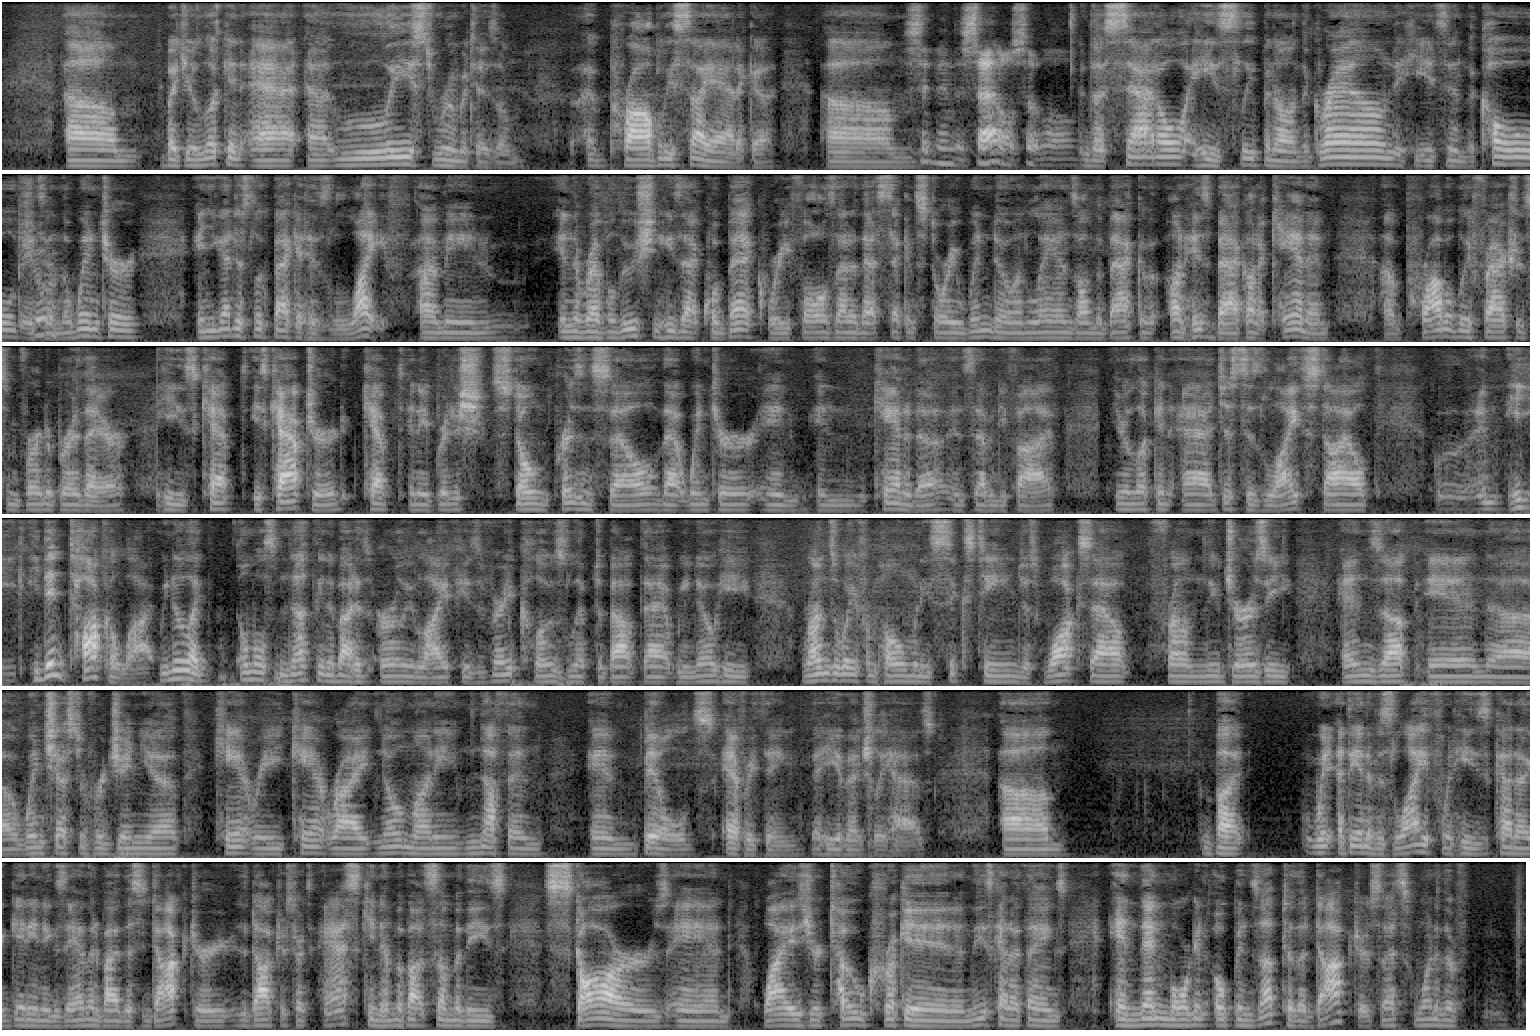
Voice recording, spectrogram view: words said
um, but you're looking at at least rheumatism, uh, probably sciatica. Um, Sitting in the saddle so long. The saddle. He's sleeping on the ground. He, it's in the cold. Sure. It's in the winter, and you got to just look back at his life. I mean, in the Revolution, he's at Quebec where he falls out of that second-story window and lands on the back of on his back on a cannon um, probably fractured some vertebrae there. He's kept he's captured, kept in a British stone prison cell that winter in in Canada in '75. You're looking at just his lifestyle, and he he didn't talk a lot. We know like almost nothing about his early life. He's very close-lipped about that. We know he runs away from home when he's 16, just walks out from New Jersey, ends up in uh, Winchester, Virginia. Can't read, can't write, no money, nothing and builds everything that he eventually has. Um, but when, at the end of his life, when he's kind of getting examined by this doctor, the doctor starts asking him about some of these scars and why is your toe crooked and these kind of things. And then Morgan opens up to the doctor. So that's one of the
